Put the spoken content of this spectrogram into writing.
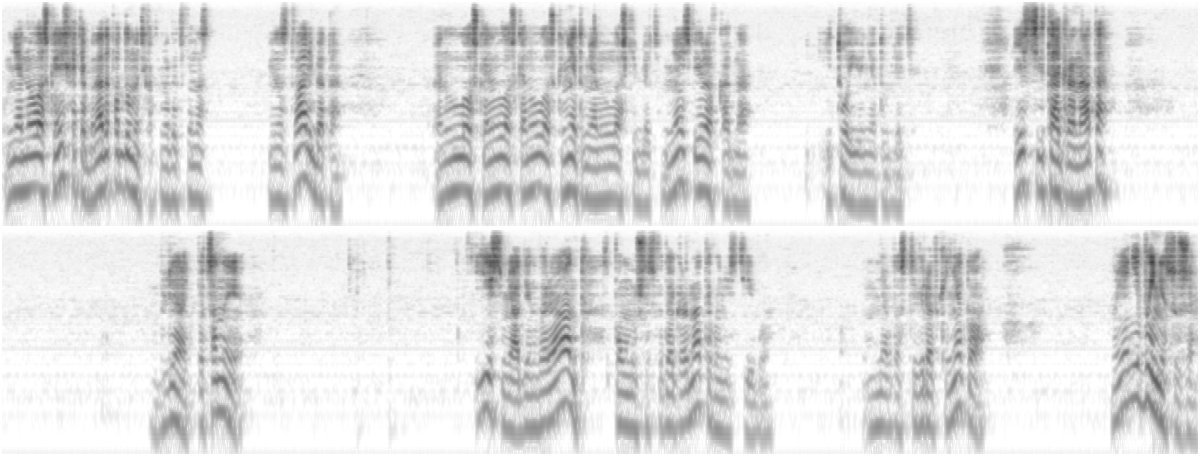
У меня ложка есть хотя бы. Надо подумать, как мне дать минус, минус 2, ребята. НЛОшка, НЛОшка, НЛОшка. Нет у меня НЛОшки, блядь. У меня есть веревка одна. И то ее нету, блядь. Есть святая граната. Блядь, пацаны. Есть у меня один вариант с помощью святой гранаты вынести его. У меня просто веревки нету. Но я не вынес уже.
